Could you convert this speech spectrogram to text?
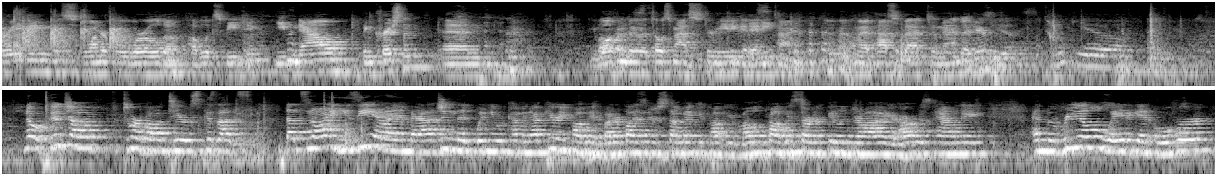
braving this wonderful world of public speaking. You've now been christened, and you're welcome to a Toastmaster meeting at any time. I'm going to pass it back to Amanda here. Thank you. No, good job to our volunteers because that's that's not easy. And I imagine that when you were coming up here, you probably had butterflies in your stomach. You probably, your mouth probably started feeling dry. Your heart was pounding. And the real way to get over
